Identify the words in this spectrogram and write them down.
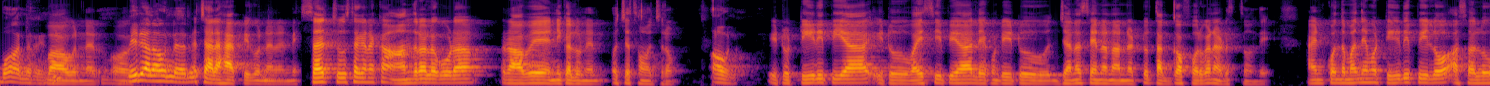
బాగున్నారు. ఓ, మీరు ఎలా ఉన్నారు? చాలా హ్యాపీగా ఉన్నానండి. సార్ చూస్తే కనుక ఆంధ్రాలో కూడా రాబోయే ఎన్నికలు ఉన్నాయి వచ్చే సంవత్సరం. అవును. ఇటు టీడీపీయా ఇటు వైసీపీయా లేకుంటే ఇటు జనసేన అన్నట్టు తగ్గ ఫోర్గా నడుస్తుంది. అండ్ కొంతమంది ఏమో టీడీపీలో అసలు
